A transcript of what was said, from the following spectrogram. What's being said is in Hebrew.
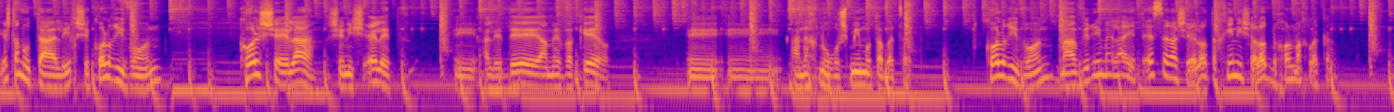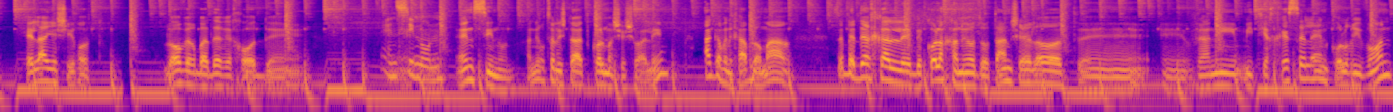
יש לנו תהליך שכל רבעון, כל שאלה שנשאלת אה, על ידי המבקר, אה, אה, אנחנו רושמים אותה בצד. כל רבעון מעבירים אליי את עשר השאלות הכי נשאלות בכל מחלקה. אליי ישירות. לא עובר בדרך עוד... אה, אין סינון. אין סינון. אני רוצה את כל מה ששואלים. אגב, אני חייב לומר, זה בדרך כלל אה, בכל החנויות זה אותן שאלות, אה, אה, ואני מתייחס אליהן כל רבעון,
